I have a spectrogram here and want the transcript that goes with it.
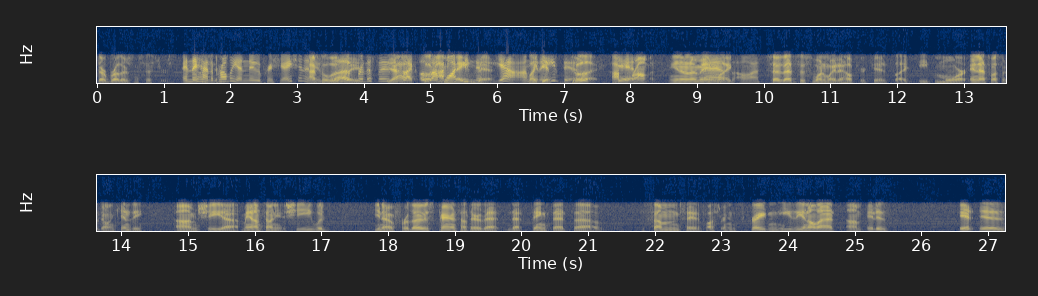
their brothers and sisters. And they had a, probably a new appreciation, a new love for the food. Yeah. Like, oh, I'm I watching this. this. Yeah, I'm like gonna eat this. good. I Yes. promise. You know what I mean? That's like awesome. so that's just one way to help your kids like eat more and that's what I started doing Kinsey. Um she uh man I'm telling you, she would you know, for those parents out there that that think that uh some say that fostering is great and easy and all that, um it is it is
